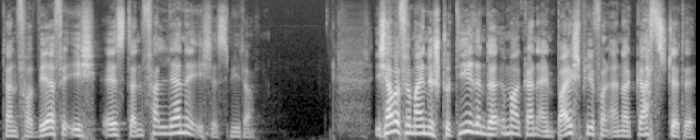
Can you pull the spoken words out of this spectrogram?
dann verwerfe ich es, dann verlerne ich es wieder. Ich habe für meine Studierenden immer gern ein Beispiel von einer Gaststätte.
